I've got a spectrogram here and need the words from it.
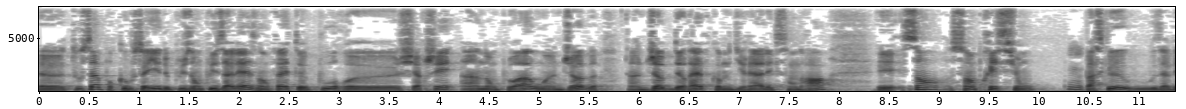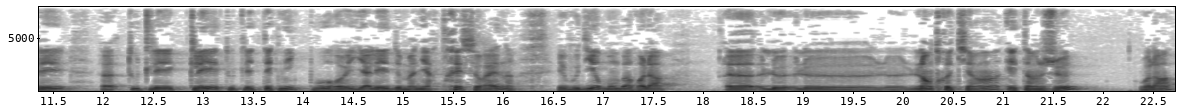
euh, tout ça pour que vous soyez de plus en plus à l'aise en fait pour euh, chercher un emploi ou un job, un job de rêve comme dirait Alexandra, et sans sans pression mm. parce que vous avez euh, toutes les clés, toutes les techniques pour y aller de manière très sereine et vous dire bon bah voilà l'entretien le, est un jeu voilà.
